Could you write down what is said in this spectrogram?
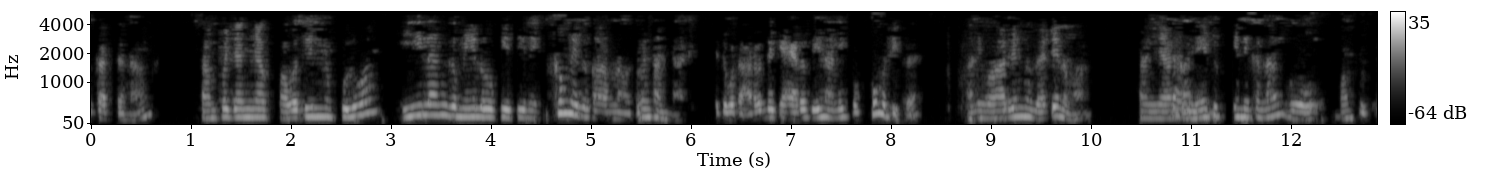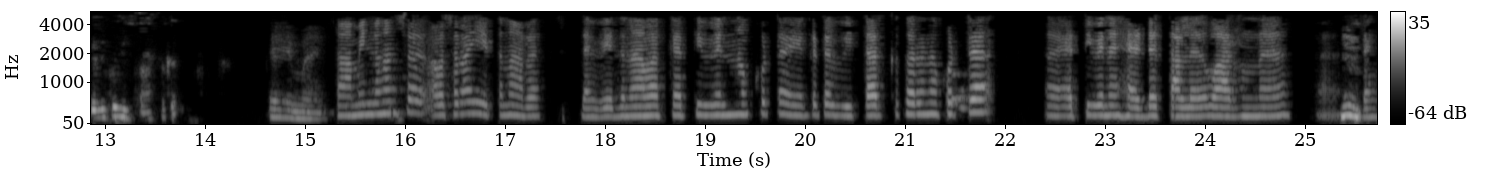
ගත්තනම් සම්පජඤ්ඤයක් පවතින්න පුළුවන් ඊළඟ මේ ලෝකයේ තියෙන එකම එක කාරණාව තමයි සංඥායි. එතකොට අර දෙක හැර තියෙන අනිත් ඔක්කොම ටික අනිවාර්යයෙන්ම වැටෙනවා. සංඥා ගණේට කියන එක නම් මම පුද්ගලිකව විශ්වාස කරනවා. එහෙමයි. ස්වාමින්වහන්ස අවසරයි එතන අර දැන් වේදනාවක් ඇති වෙනකොට ඒකට විතර්ක කරනකොට ඇති වෙන හැඩ තල වර්ණ දැන්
